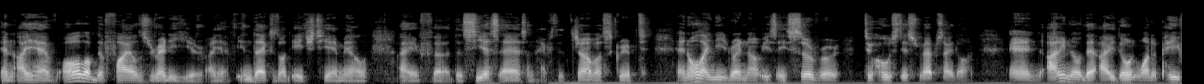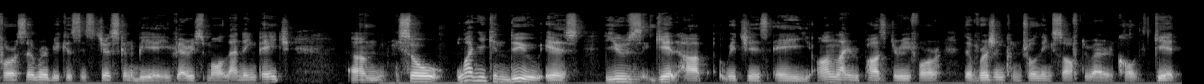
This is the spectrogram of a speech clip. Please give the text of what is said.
and I have all of the files ready here. I have index.html, I have uh, the CSS and I have the JavaScript and all I need right now is a server to host this website on. And I know that I don't want to pay for a server because it's just going to be a very small landing page. Um, so what you can do is use GitHub, which is a online repository for the version controlling software called Git.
